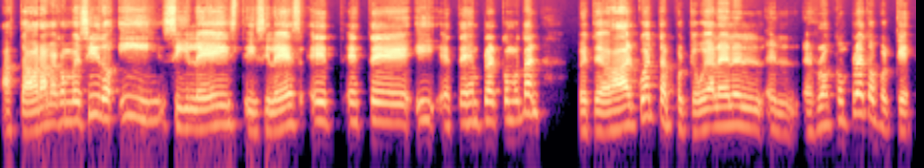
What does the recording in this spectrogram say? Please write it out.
hasta ahora me ha convencido, y si lees, y si lees este, y este ejemplar como tal, pues te vas a dar cuenta porque voy a leer el, el, el run completo, porque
